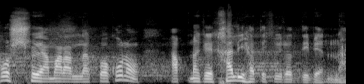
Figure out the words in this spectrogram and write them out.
অবশ্যই আমার আল্লাহ কখনো আপনাকে খালি হাতে ফেরত দিবেন না।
